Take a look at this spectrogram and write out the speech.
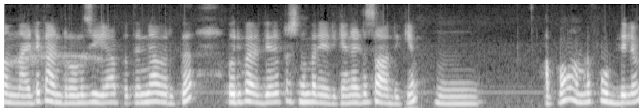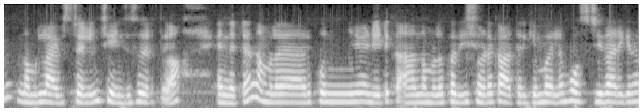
നന്നായിട്ട് കൺട്രോൾ ചെയ്യുക. അപ്പോൾ തന്നെ അവർക്ക് ഒരു പരിധിവരെ പ്രശ്നം പരിഹരിക്കാനായിട്ട് സാധിക്കും. അപ്പോൾ നമ്മുടെ ഫുഡിലും നമ്മുടെ ലൈഫ് സ്റ്റൈലിലും ചേഞ്ചസ് വരുത്തുക. എന്നിട്ട് നമ്മൾ ഒരു കുഞ്ഞിന് വേണ്ടിയിട്ട് നമ്മൾ പ്രതീക്ഷയോടെ കാത്തിരിക്കുമ്പോൾ എല്ലാം പോസിറ്റീവ് ആയിരിക്കും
